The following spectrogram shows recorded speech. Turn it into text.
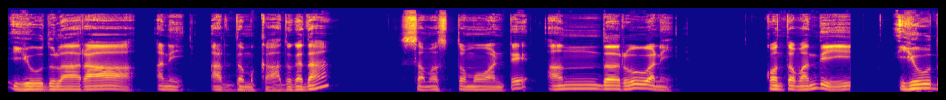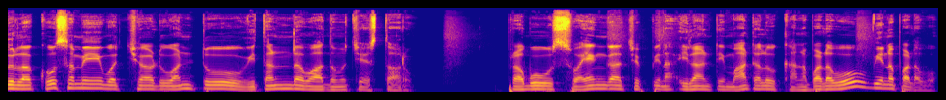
యూదులారా అని అర్థం కాదు కదా సమస్తము అంటే అందరూ అని. కొంతమంది యూదుల కోసమే వచ్చాడు అంటూ వితండవాదము చేస్తారు. ప్రభు స్వయంగా చెప్పిన ఇలాంటి మాటలు కనపడవు వినపడవు.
